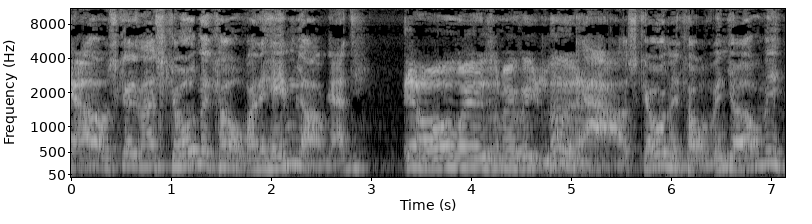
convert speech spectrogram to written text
Ja, och skulle man skånekorv eller hemlagad? Ja, vad är det som är skillnaden? Ja, skånekorven gör vi,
